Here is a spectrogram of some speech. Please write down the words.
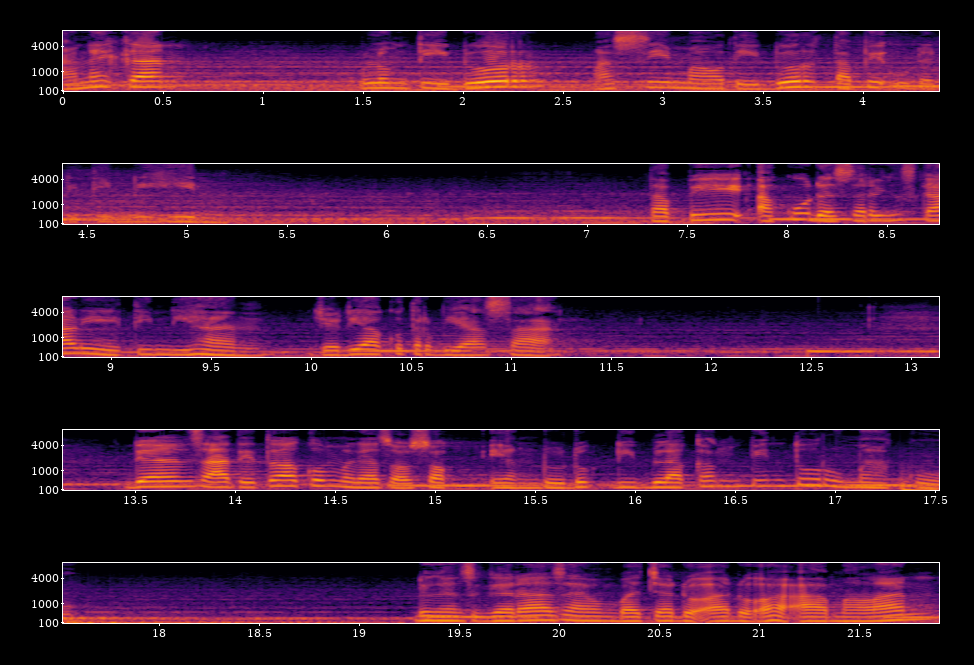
Aneh kan? Belum tidur, masih mau tidur tapi udah ditindihin. Tapi aku udah sering sekali tindihan, jadi aku terbiasa. Dan saat itu aku melihat sosok yang duduk di belakang pintu rumahku. Dengan segera saya membaca doa-doa amalan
